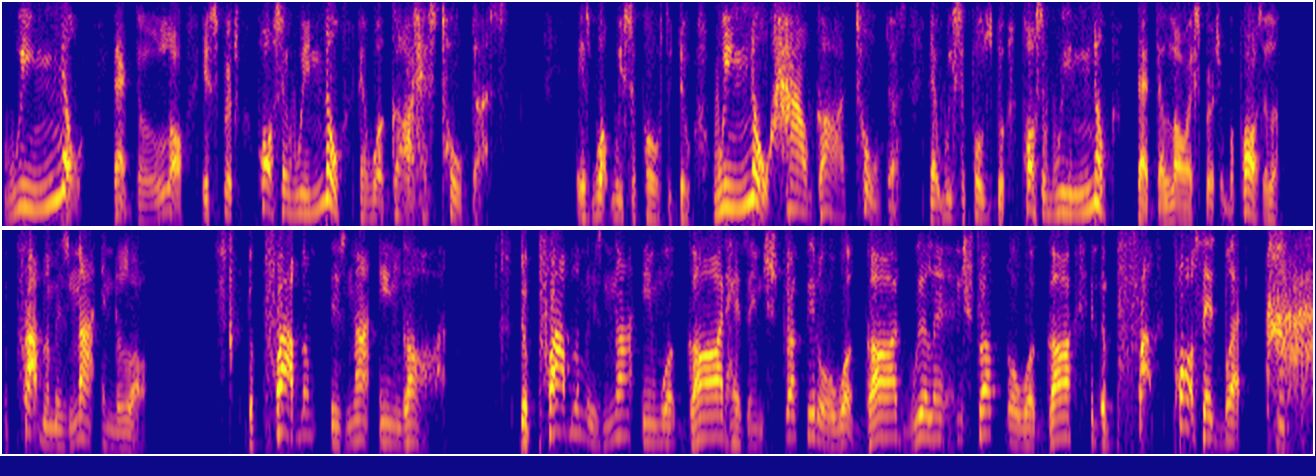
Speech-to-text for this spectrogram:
We know that the law is spiritual. Paul said we know that what God has told us is what we're supposed to do. We know how God told us that we're supposed to do. Paul said we know that the law is spiritual. But Paul said, look, the problem is not in the law. The problem is not in God. The problem is not in what God has instructed or what God will instruct or what God. The Paul said, "But I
